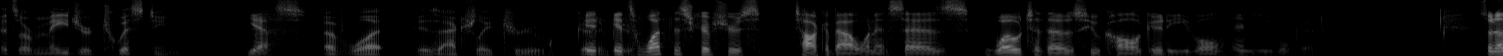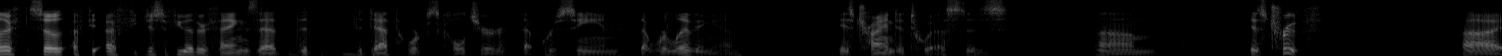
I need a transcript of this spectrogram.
it's a major twisting yes, of what is actually true. Good it, it's what the scriptures talk about when it says, "Woe to those who call good evil and evil good." So another, so a f- a f- just a few other things that the the death works culture that we're seeing, that we're living in, is trying to twist is, um, is truth. Uh,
